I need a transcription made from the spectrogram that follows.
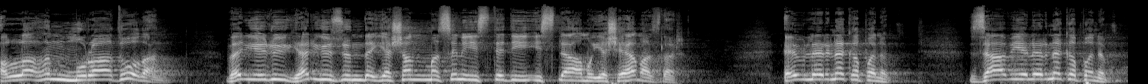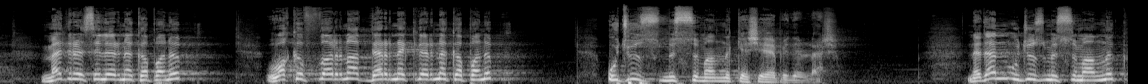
Allah'ın muradı olan ve yeryüzünde yaşanmasını istediği İslam'ı yaşayamazlar. Evlerine kapanıp, zaviyelerine kapanıp, medreselerine kapanıp, vakıflarına, derneklerine kapanıp, ucuz Müslümanlık yaşayabilirler. Neden ucuz Müslümanlık?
